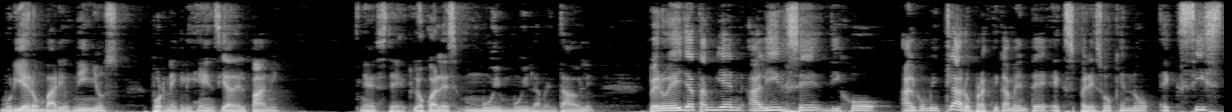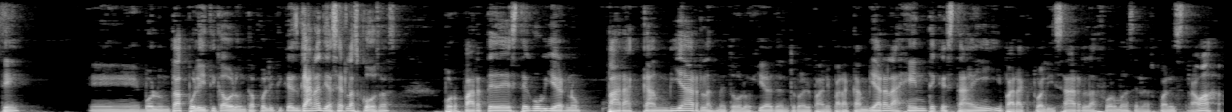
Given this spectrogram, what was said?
murieron varios niños por negligencia del PANI este, lo cual es muy, muy lamentable. Pero ella también al irse dijo algo muy claro, prácticamente expresó que no existe eh, voluntad política, voluntad política es ganas de hacer las cosas por parte de este gobierno para cambiar las metodologías dentro del PAN y para cambiar a la gente que está ahí y para actualizar las formas en las cuales trabaja.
